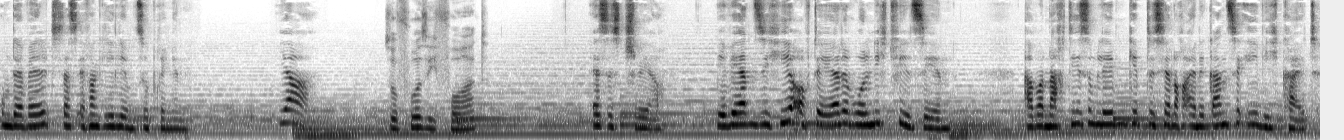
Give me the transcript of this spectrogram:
um der Welt das Evangelium zu bringen. Ja. So fuhr sie fort. Es ist schwer. Wir werden sie hier auf der Erde wohl nicht viel sehen. Aber nach diesem Leben gibt es ja noch eine ganze Ewigkeit.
